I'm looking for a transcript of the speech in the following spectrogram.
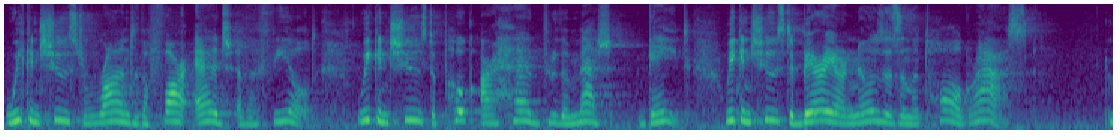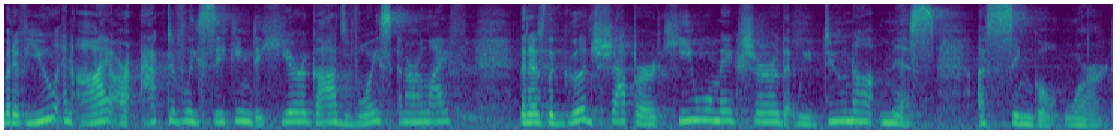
We can choose to run to the far edge of the field. We can choose to poke our head through the mesh gate. We can choose to bury our noses in the tall grass. But if you and I are actively seeking to hear God's voice in our life, then as the Good Shepherd, He will make sure that we do not miss a single word.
